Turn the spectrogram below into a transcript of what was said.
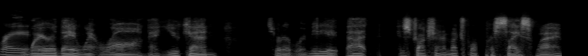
right? Where they went wrong, and you can sort of remediate that instruction in a much more precise way.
